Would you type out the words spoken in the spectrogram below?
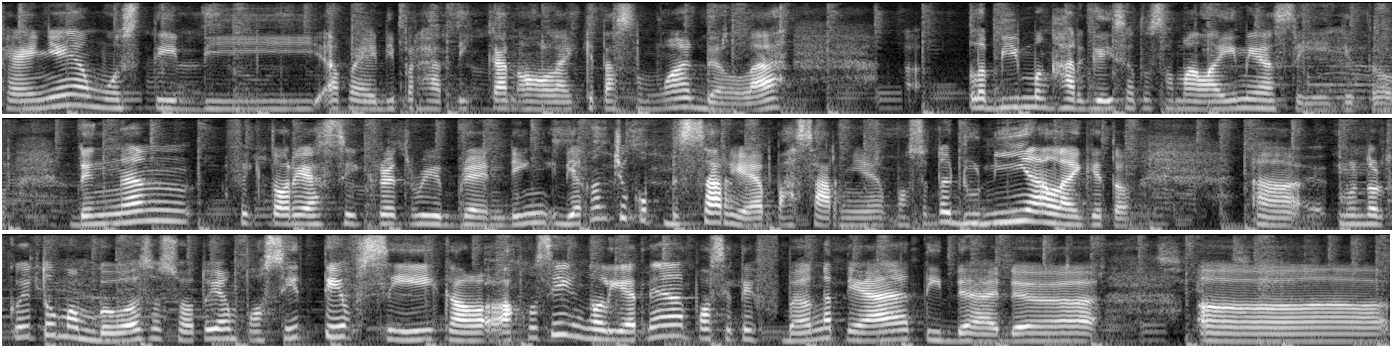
kayaknya yang mesti di apa ya diperhatikan oleh kita semua adalah lebih menghargai satu sama lainnya sih gitu. Dengan Victoria's Secret rebranding, dia kan cukup besar ya pasarnya, maksudnya dunia lah gitu. Uh, menurutku itu membawa sesuatu yang positif sih. Kalau aku sih ngelihatnya positif banget ya, tidak ada uh,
